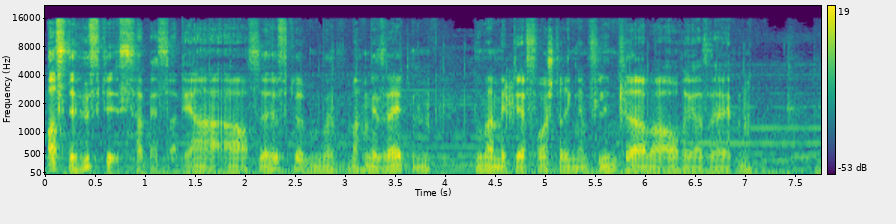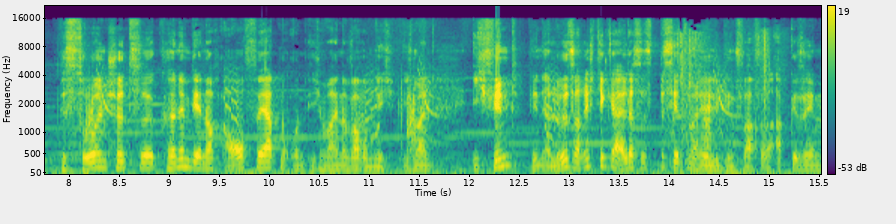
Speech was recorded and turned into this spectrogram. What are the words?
aus der Hüfte ist verbessert. Ja, aus der Hüfte machen wir selten. Nur mal mit der vorsteigenden Flinte, aber auch eher selten. Pistolenschütze können wir noch aufwerten und ich meine, warum nicht? Ich meine, ich finde den Erlöser richtig geil. Das ist bis jetzt meine Lieblingswaffe. Abgesehen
